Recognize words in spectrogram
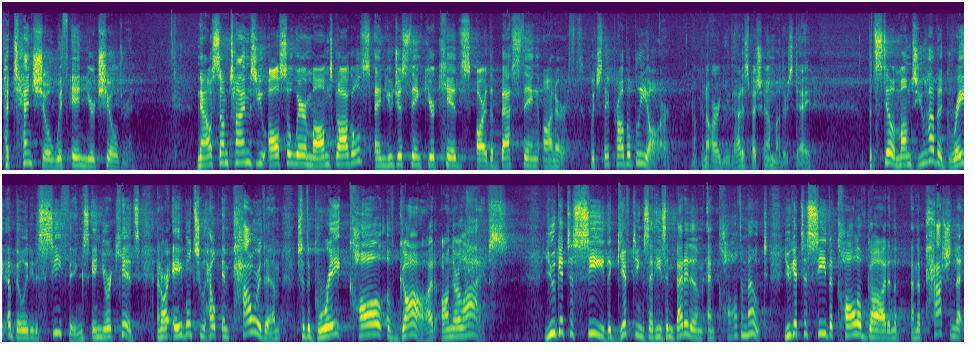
potential within your children. Now, sometimes you also wear mom's goggles and you just think your kids are the best thing on earth which they probably are. I'm not going to argue that, especially on Mother's Day. But still, moms, you have a great ability to see things in your kids and are able to help empower them to the great call of God on their lives. You get to see the giftings that He's embedded in them and call them out. You get to see the call of God and the, and the passion that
